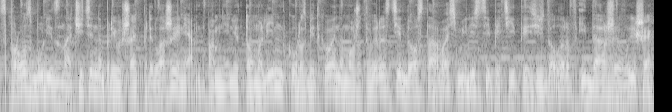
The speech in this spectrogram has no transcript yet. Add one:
Спрос будет значительно превышать предложение. По мнению Тома Лин, курс биткоина может вырасти до 185 тысяч долларов и даже выше,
